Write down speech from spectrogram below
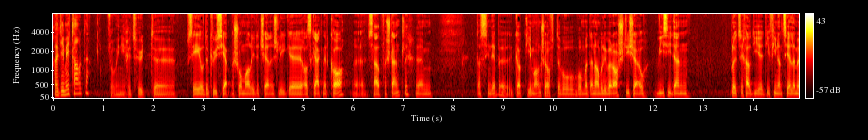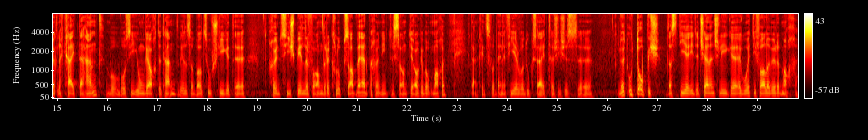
Könnt ihr mithalten? So wie ich jetzt heute äh, sehe, oder gewisse hat man schon mal in der Challenge League äh, als Gegner gehabt, äh, selbstverständlich. Ähm, das sind eben gerade die Mannschaften, wo, wo man dann einmal überrascht ist, auch, wie sie dann plötzlich auch die, die finanziellen Möglichkeiten haben, wo, wo sie ungeachtet haben, weil sobald sie aufsteigen, äh, können sie Spieler von anderen Clubs abwerben, können interessante Angebote machen. Ich denke jetzt von den vier, die du gesagt hast, ist es äh, nicht utopisch, dass die in der Challenge League eine gute Falle würden machen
